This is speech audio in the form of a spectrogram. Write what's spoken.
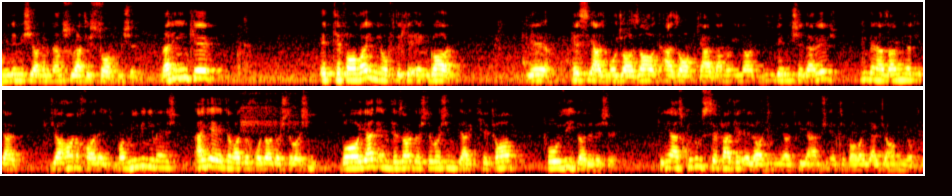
میده میشه یا نمی‌دونم صورتش صرف میشه. ولی اینکه اتفاقایی میفته که انگار یه حسی از مجازات عذاب کردن و اینا دیده میشه درش این به نظر میاد که در جهان خارج ما میبینیمش. اگه اعتقاد به خدا داشته باشیم باید انتظار داشته باشیم در کتاب توضیح داده بشه که این از کدوم صفت الهی میاد که یه همچین اتفاقایی در جهان میفته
